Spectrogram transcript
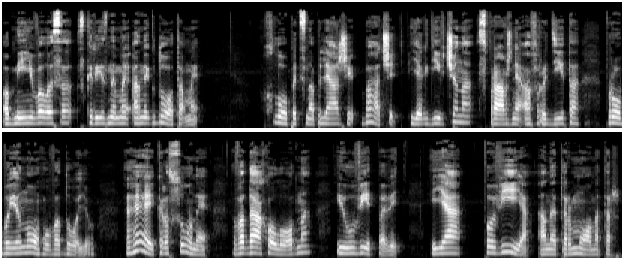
обмінювалися скрізними анекдотами. Хлопець на пляжі бачить, як дівчина, справжня Афродіта, пробує ногу водою. Гей, красуне, вода холодна, і у відповідь Я повія, а не термометр.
